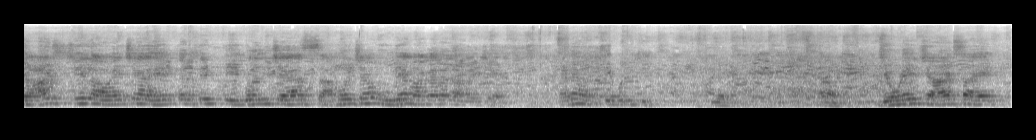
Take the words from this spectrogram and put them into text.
चार्ट्स जे लावायचे आहेत तर ते टेबलच्या समोरच्या उभ्या भागाला लावायचे आहेत है ना? टेबलची जेवढे चार्ट्स आहेत.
